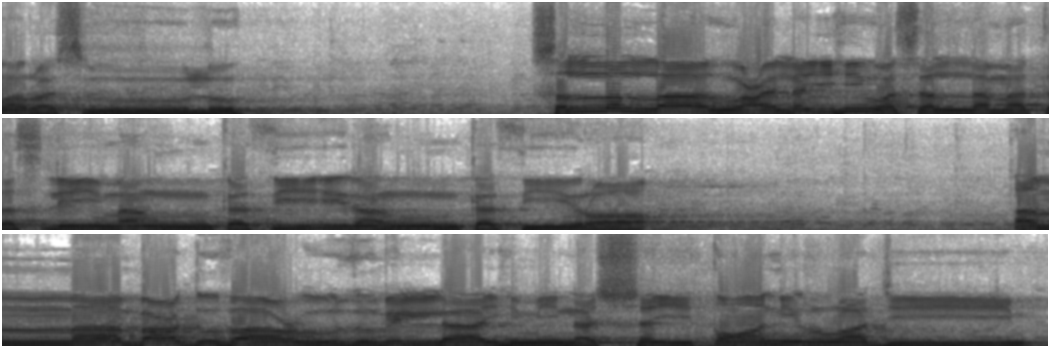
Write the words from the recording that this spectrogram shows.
ورسوله. صلى الله عليه وسلم تسليما كثيرا كثيرا. أما بعد فأعوذ بالله من الشيطان الرجيم.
